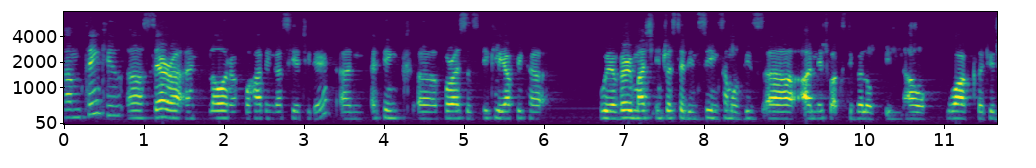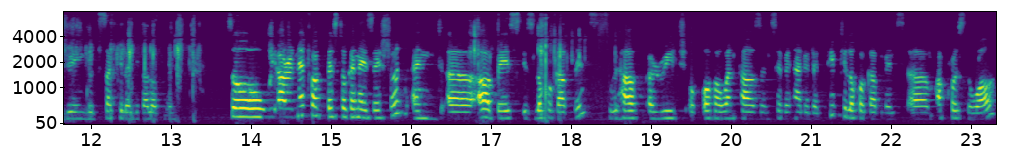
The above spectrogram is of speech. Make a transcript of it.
Um, thank you, uh, Sarah and Laura, for having us here today. And I think uh, for us as ICLEI Africa, we are very much interested in seeing some of these uh, networks develop in our work that you're doing with circular development. So we are a network-based organization, and uh, our base is local governments. We have a reach of over 1,750 local governments um, across the world.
